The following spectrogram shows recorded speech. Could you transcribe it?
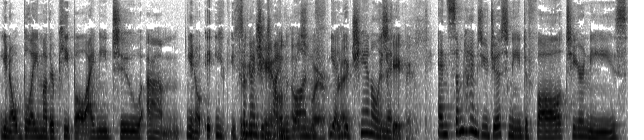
you know, blame other people. I need to, um, you know, it, you, you- sometimes you try and run. Elsewhere, yeah, right. you're channeling Escaping. it. And sometimes you just need to fall to your knees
